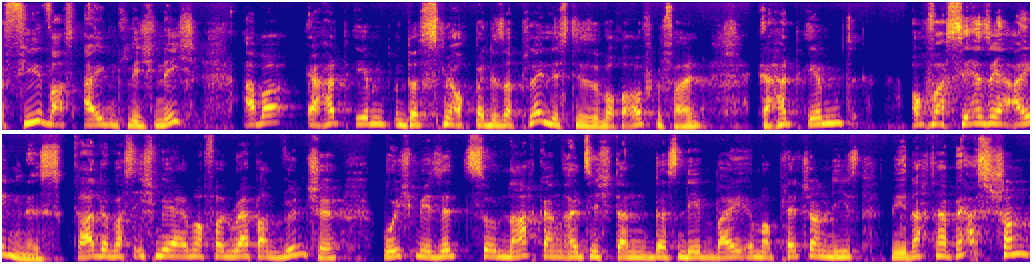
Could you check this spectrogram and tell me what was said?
viel war es eigentlich nicht, aber er hat eben, und das ist mir auch bei dieser Playlist diese Woche aufgefallen, er hat eben auch was sehr, sehr Eigenes. Gerade was ich mir ja immer von Rappern wünsche, wo ich mir jetzt so im Nachgang, als ich dann das nebenbei immer plätschern ließ, mir gedacht habe, er ist schon,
